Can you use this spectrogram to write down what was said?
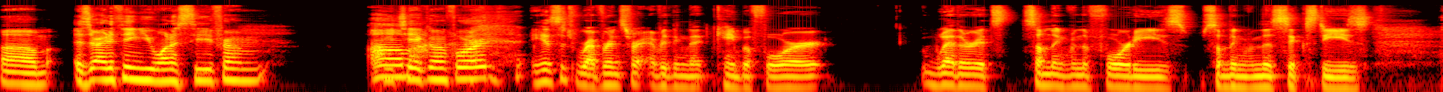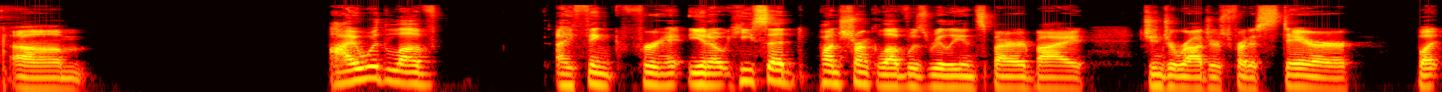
Um, is there anything you want to see from Um, PTA going forward? He has such reverence for everything that came before, whether it's something from the 40s, something from the 60s. Um, I would love, I think, for hi- you know, he said Punch Drunk Love was really inspired by Ginger Rogers' Fred Astaire, but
